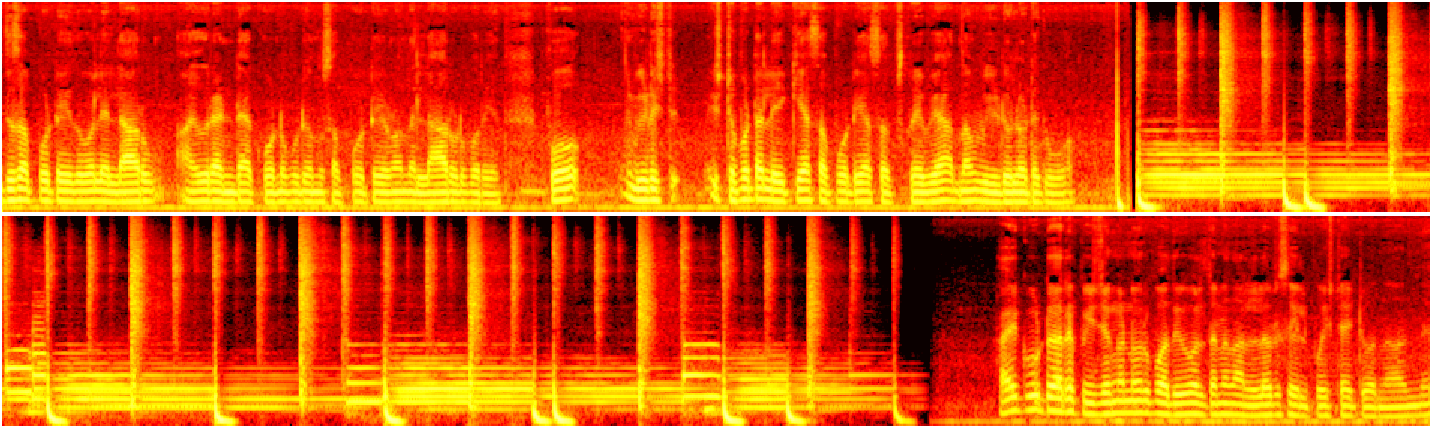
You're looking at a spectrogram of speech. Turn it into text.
ഇത് സപ്പോർട്ട് ചെയ്തതുപോലെ എല്ലാവരും ഒരു രണ്ട് അക്കൗണ്ടും കൂടി ഒന്ന് സപ്പോർട്ട് ചെയ്യണമെന്ന് എല്ലാവരോടും പറയാം. അപ്പോൾ വീഡിയോ ഇഷ്ട ഇഷ്ടപ്പെട്ട ലൈക്ക് ചെയ്യുക സപ്പോർട്ട് ചെയ്യുക സബ്സ്ക്രൈബ് ചെയ്യുക. എന്നാൽ വീഡിയോയിലോട്ടേക്ക് പോവാം. ഹായ് കൂട്ടുകാരെ പീജങ്കണ്ണൂർ പതിവ് പോലെ തന്നെ നല്ലൊരു സെയിൽ പോസ്റ്റ് ആയിട്ട് വന്നു. അന്ന്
